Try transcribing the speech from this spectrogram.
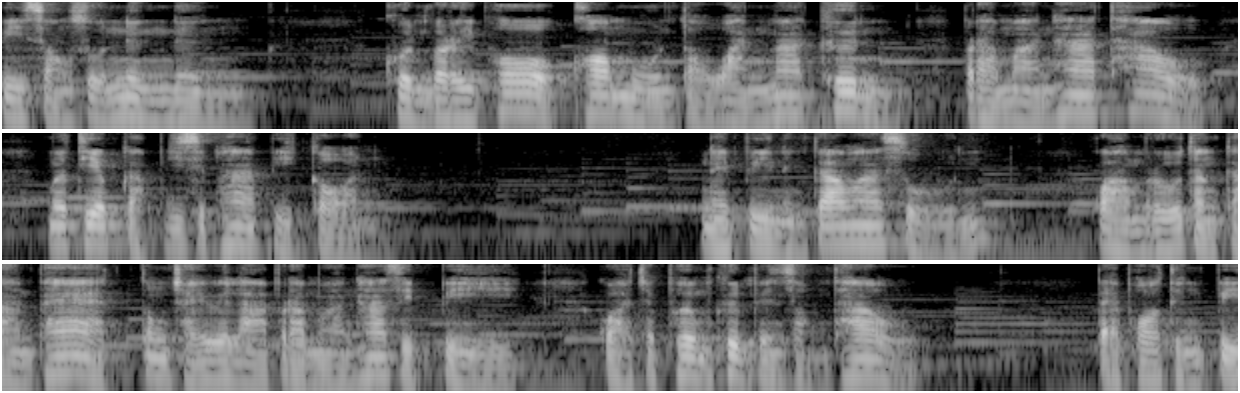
ปี 2011 คุณบริโภคข้อมูลต่อวันมากขึ้น ประมาณ 5 เท่า เมื่อเทียบกับ 25 ปีก่อน ในปี 1950 ความรู้ทางการแพทย์ต้องใช้เวลาประมาณ 50 ปี กว่าจะเพิ่มขึ้นเป็น 2 เท่า แต่พอถึงปี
